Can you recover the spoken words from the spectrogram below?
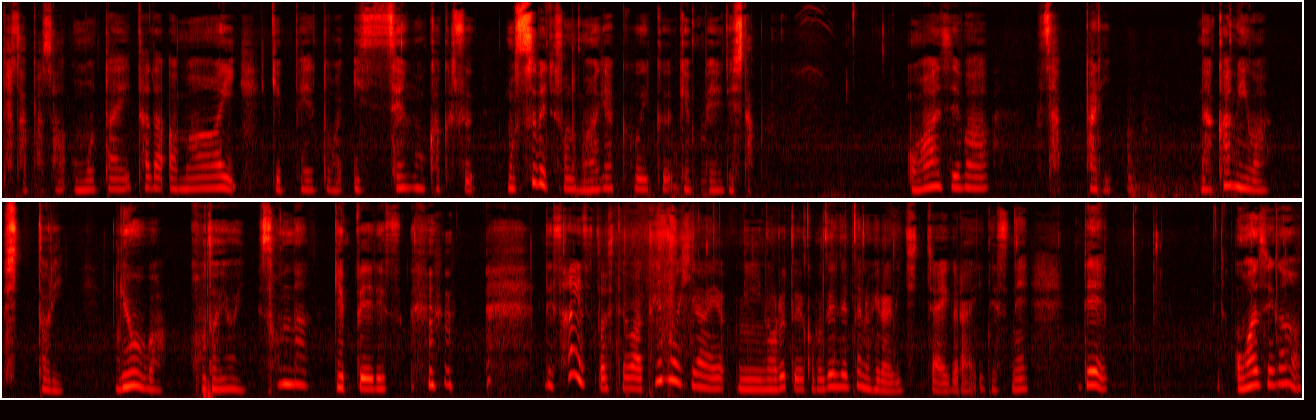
パサパサ重たいただ甘い月餅とは一線を画す。もう全てその真逆をいく月餅でした。お味はさっぱり中身はしっとり。量は程よい。そんな月餅です。でサイズとしては手のひらに乗るというかもう全然手のひらよりちっちゃいぐらいですね。でお味が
